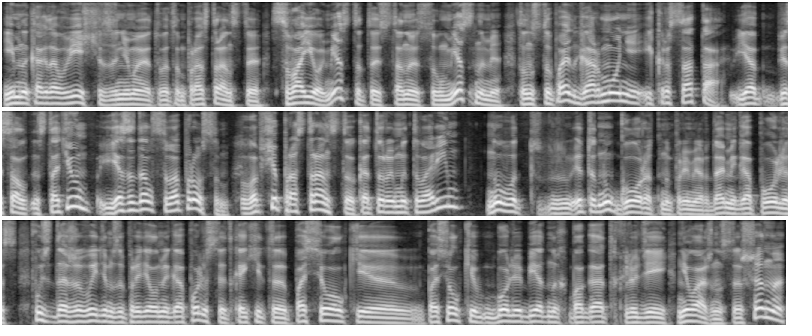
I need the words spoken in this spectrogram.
И именно когда вещи занимают в этом пространстве свое место, то есть становятся уместными, то наступает гармония и красота. Я писал статью, я задался вопросом. Вообще пространство, которое мы творим, ну, вот это, ну, город, например, да, мегаполис. Пусть даже выйдем за пределы мегаполиса, это какие-то поселки, поселки более бедных, богатых людей, неважно совершенно.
